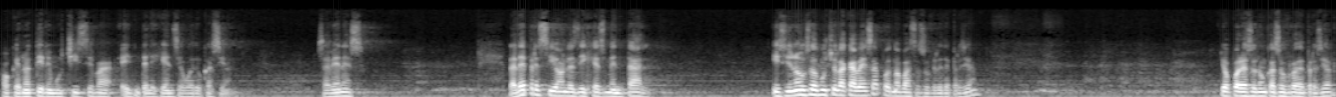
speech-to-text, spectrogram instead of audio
o que no tiene muchísima inteligencia o educación. ¿Sabían eso? La depresión, les dije, es mental. Y si no usas mucho la cabeza, pues no vas a sufrir depresión. Yo por eso nunca sufro depresión.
